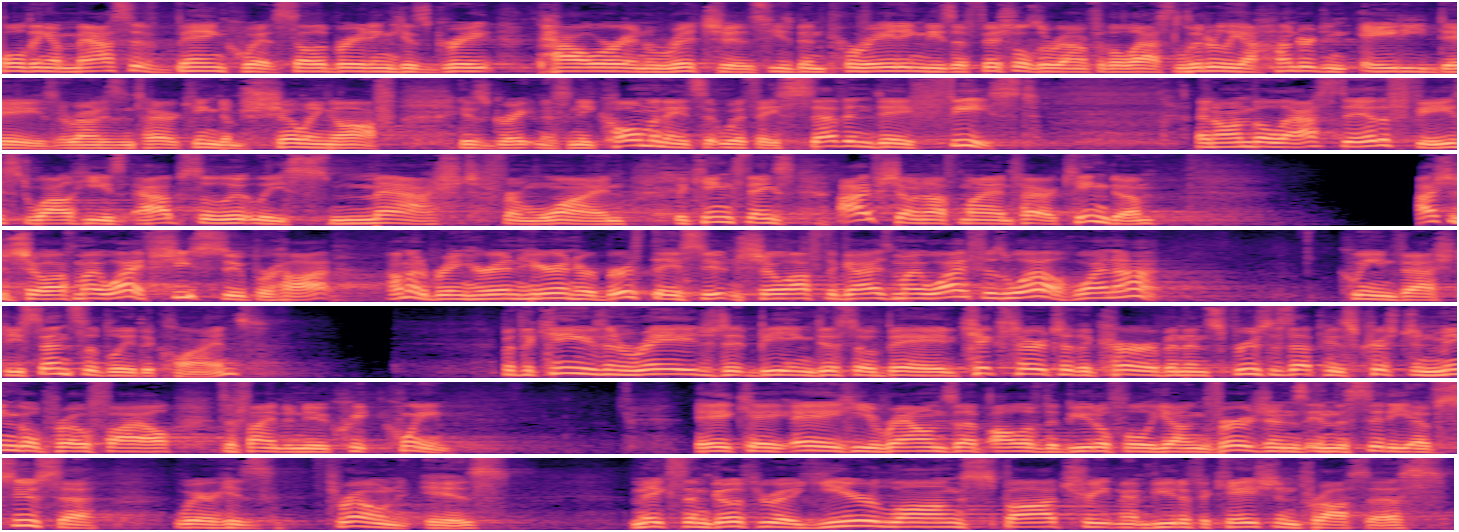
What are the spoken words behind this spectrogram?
holding a massive banquet celebrating his great power and riches. He's been parading these officials around for the last literally 180 days around his entire kingdom, showing off his greatness. And he culminates it with a seven day feast. And on the last day of the feast, while he's absolutely smashed from wine, the king thinks, I've shown off my entire kingdom. I should show off my wife. She's super hot. I'm going to bring her in here in her birthday suit and show off the guys my wife as well. Why not? Queen Vashti sensibly declines. But the king is enraged at being disobeyed, kicks her to the curb, and then spruces up his Christian mingle profile to find a new queen. AKA, he rounds up all of the beautiful young virgins in the city of Susa, where his throne is, makes them go through a year long spa treatment beautification process,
